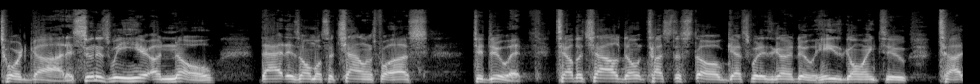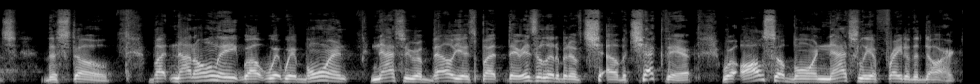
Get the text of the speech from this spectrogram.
toward God. As soon as we hear a no, that is almost a challenge for us to do it. Tell the child, don't touch the stove. Guess what he's going to do? He's going to touch the stove. But not only, well, we're born naturally rebellious, but there is a little bit of, ch- of a check there. We're also born naturally afraid of the dark.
